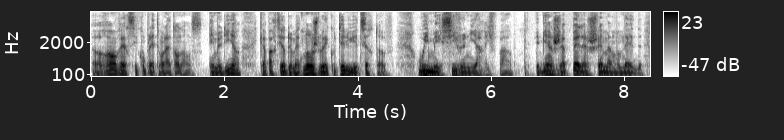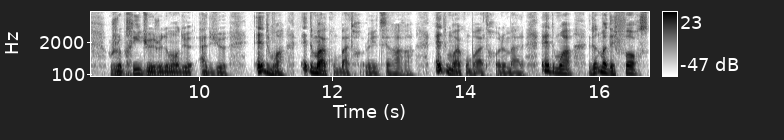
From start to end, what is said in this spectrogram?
renverser complètement la tendance et me dire qu'à partir de maintenant, je dois écouter le Yetzertov. Oui, mais si je n'y arrive pas, eh bien j'appelle Hachem à mon aide. Je prie Dieu je demande à Dieu, aide-moi, aide-moi à combattre le Yetzerara, aide-moi à combattre le mal, aide-moi, donne-moi des forces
